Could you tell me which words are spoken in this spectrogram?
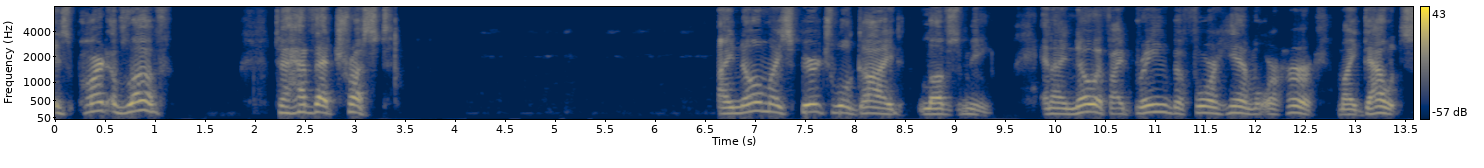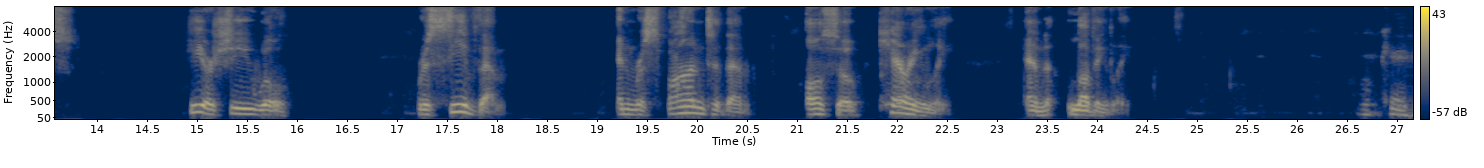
It's part of love to have that trust. I know my spiritual guide loves me. And I know if I bring before him or her my doubts, he or she will receive them and respond to them also caringly and lovingly. Okay.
